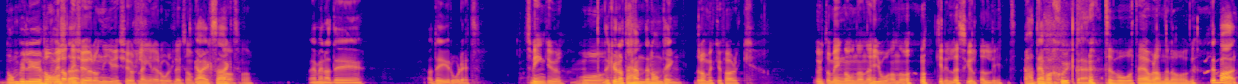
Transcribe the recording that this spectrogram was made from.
De vill ju ha de vill oss att ni där. kör och ni kör så länge det är roligt liksom. Ja exakt. Ja, ja. Jag menar det... Ja det är ju roligt. Svinkul. Och Mm. Det är kul att det händer någonting. dra mycket folk. Utom en gång när Johan och Krille skulle ha lite. Ja det var sjukt det. Två tävlande lag. Det är bara,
